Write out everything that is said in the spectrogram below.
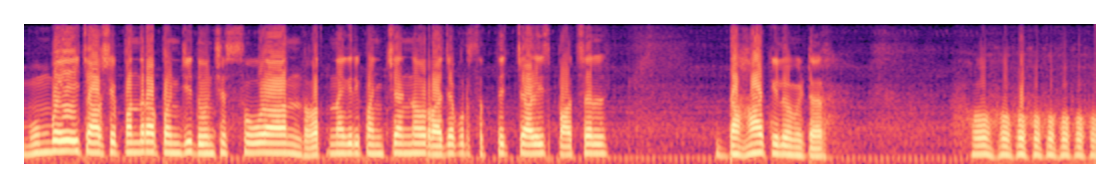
मुंबई चारशे पंधरा पणजी दोनशे सोळा रत्नागिरी पंच्याण्णव राजापूर सत्तेचाळीस पाचल दहा किलोमीटर. हो हो हो हो हो हो हो. हो.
